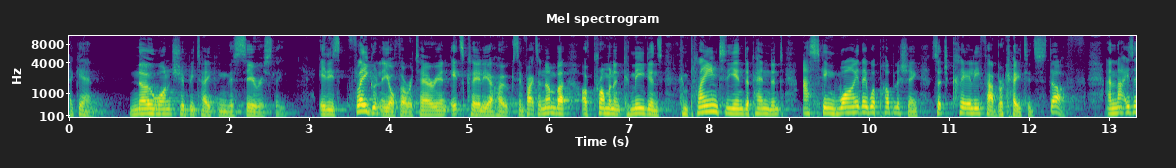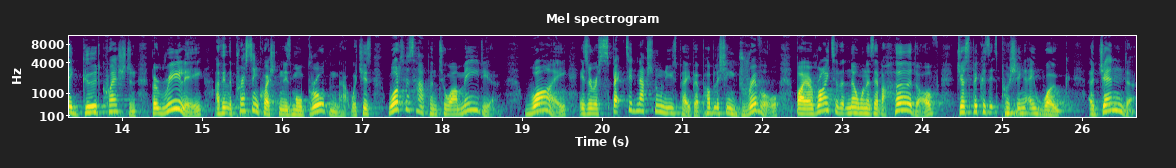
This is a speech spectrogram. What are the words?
Again, no one should be taking this seriously. It is flagrantly authoritarian. It's clearly a hoax. In fact, a number of prominent comedians complained to The Independent asking why they were publishing such clearly fabricated stuff. And that is a good question. But really, I think the pressing question is more broad than that, which is what has happened to our media? Why is a respected national newspaper publishing drivel by a writer that no one has ever heard of just because it's pushing a woke agenda?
